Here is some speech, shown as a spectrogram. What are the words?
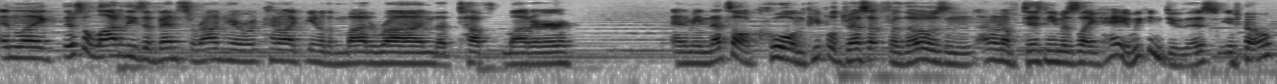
and like, there's a lot of these events around here. With kind of like you know the mud run, the tough mudder, and I mean that's all cool, and people dress up for those. And I don't know if Disney was like, hey, we can do this, you know.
